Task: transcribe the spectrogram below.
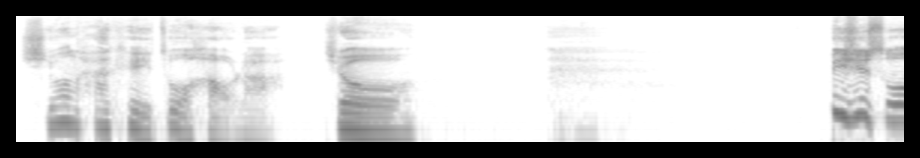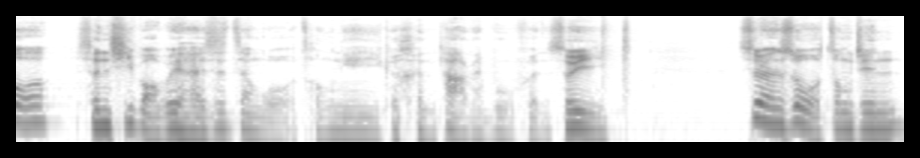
希望它可以做好啦。就必须说，神奇宝贝还是占我童年一个很大的部分。所以，虽然说我中间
